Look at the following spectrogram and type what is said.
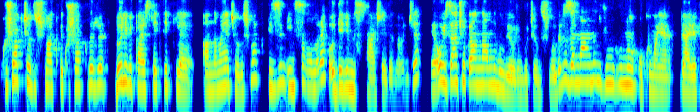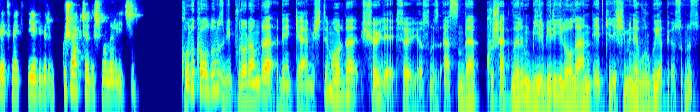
kuşak çalışmak ve kuşakları böyle bir perspektifle anlamaya çalışmak bizim insan olarak ödevimiz her şeyden önce. E, o yüzden çok anlamlı buluyorum bu çalışmaları. Zamanın ruhunu okumaya gayret etmek diyebilirim kuşak çalışmaları için. Konuk olduğunuz bir programda denk gelmiştim. Orada şöyle söylüyorsunuz. Aslında kuşakların birbiriyle olan etkileşimine vurgu yapıyorsunuz.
